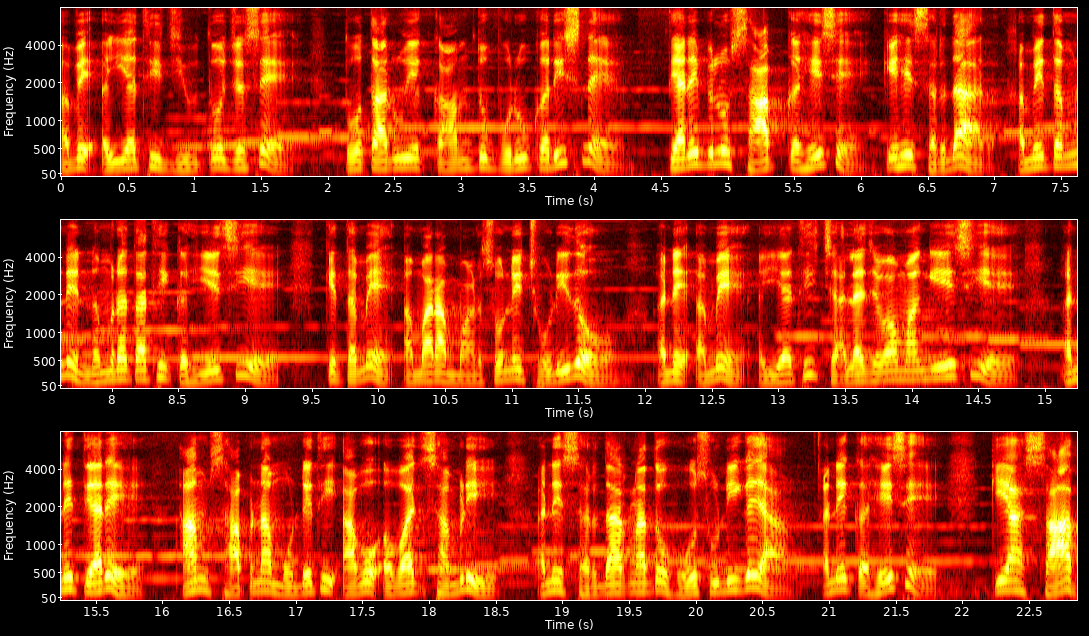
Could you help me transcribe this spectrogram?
હવે અહીંયાથી જીવતો જશે, તો તારું એ કામ તું પૂરું કરીશ ને? ત્યારે પેલો સાપ કહે છે કે, હે સરદાર, અમે તમને નમ્રતાથી કહીએ છીએ કે તમે અમારા માણસોને છોડી દો અને અમે અહીંયાથી ચાલ્યા જવા માંગીએ છીએ. અને ત્યારે આમ સાપના મોઢેથી આવો અવાજ સાંભળી અને સરદારના તો હોશ ઉડી ગયા અને કહે છે કે આ સાપ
